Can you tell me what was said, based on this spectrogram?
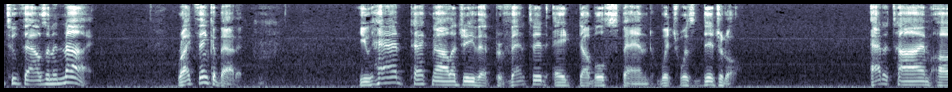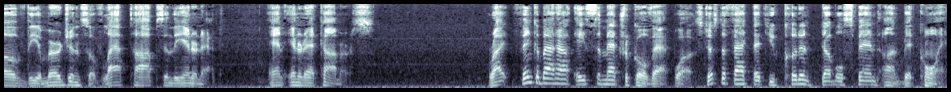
2009, right? Think about it. You had technology that prevented a double spend, which was digital. At a time of the emergence of laptops and the internet and internet commerce. Right? Think about how asymmetrical that was. Just the fact that you couldn't double spend on Bitcoin.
